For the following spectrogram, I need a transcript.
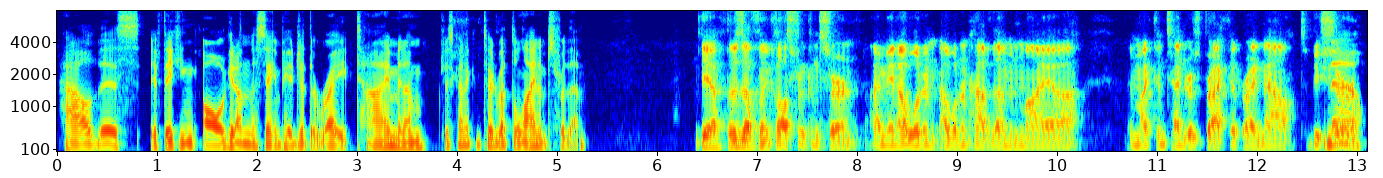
how this if they can all get on the same page at the right time, and I'm just kind of concerned about the lineups for them. Yeah, there's definitely cause for concern. I mean, I wouldn't I wouldn't have them in my uh in my contenders bracket right now to be sure. No.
